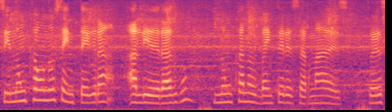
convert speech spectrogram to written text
si nunca uno se integra al liderazgo, nunca nos va a interesar nada de eso. Entonces,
